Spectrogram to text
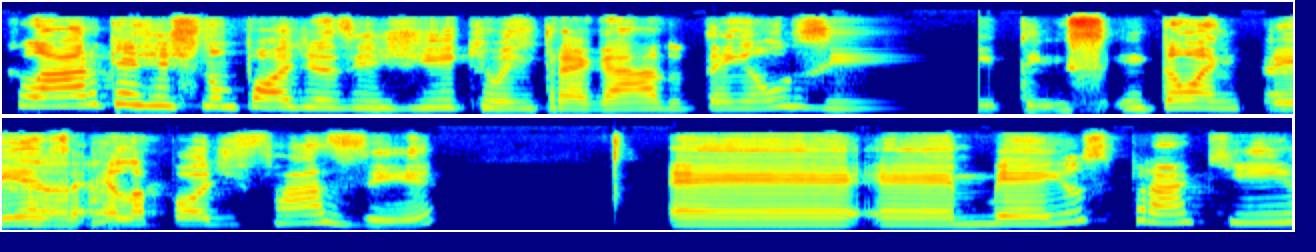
Claro que a gente não pode exigir que o empregado tenha os itens. Então, a empresa uhum. ela pode fazer é, é, meios para que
